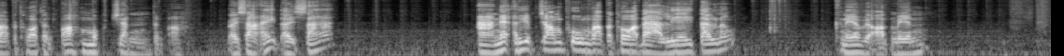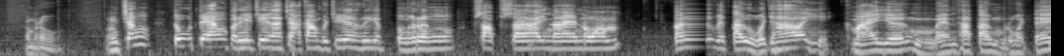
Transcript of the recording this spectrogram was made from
វប្បធម៌ទាំងអស់មុខចិនទាំងអស់ដោយសារអីដោយសារ អាអ្នករៀបចំភូមិវប្បធម៌ដែលលាយទៅហ្នឹងគ្នាវាអត់មានគំរូអញ្ចឹងទូទាំងប្រជាណាចក្រកម្ពុជារៀបពង្រឹងផ្សព្វផ្សាយណែនាំទៅវាទៅរួចហើយ ខ្មែរយើងមិនមែនថាទៅមិនរួចទេ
